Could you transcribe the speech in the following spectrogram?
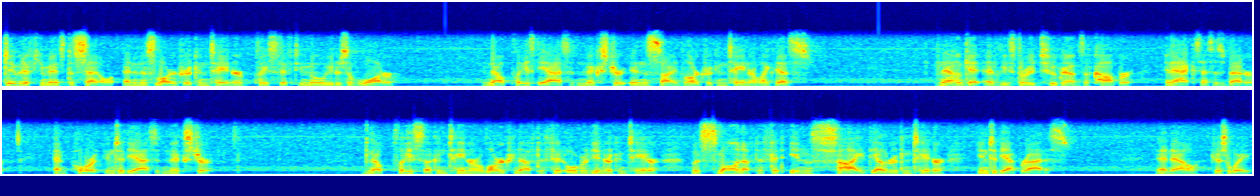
Give it a few minutes to settle, and in this larger container, place 50 milliliters of water. Now place the acid mixture inside the larger container like this. Now get at least 32 grams of copper, and access is better, and pour it into the acid mixture. Now place a container large enough to fit over the inner container, but small enough to fit inside the outer container into the apparatus. And now, just wait.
